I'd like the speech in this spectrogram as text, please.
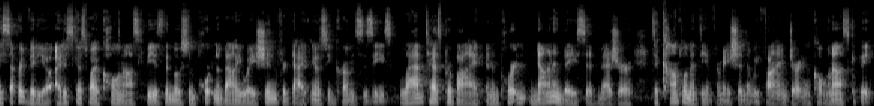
a separate video, I discuss why a colonoscopy is the most important evaluation for diagnosing Crohn's disease. Lab tests provide an important non-invasive measure to complement the information that we find during a colonoscopy.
